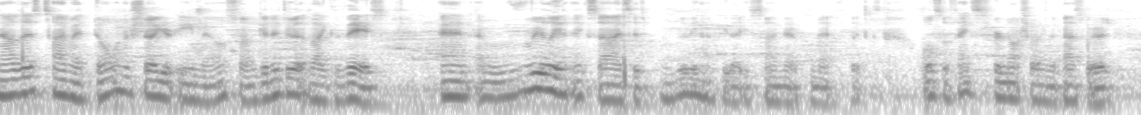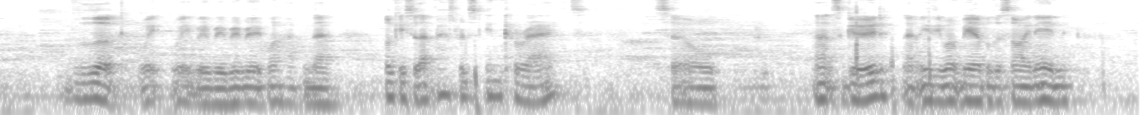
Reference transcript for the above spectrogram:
Now this time I don't want to show your email, so I'm going to do it like this, and I'm really excited, I'm really happy that you signed up for Netflix. Also, thanks for not showing the password. Look, wait, wait, wait, wait, wait, wait, what happened there? Okay, so that password's incorrect, so that's good, that means you won't be able to sign in.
